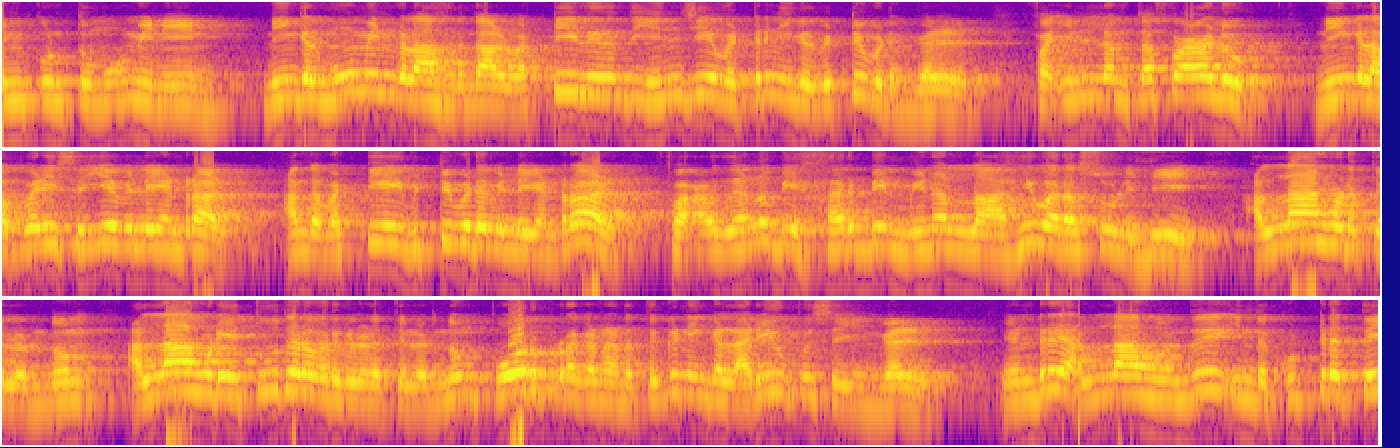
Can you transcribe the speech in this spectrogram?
இன் குன்து மூமினின். நீங்கள் மூமின்களாக இருந்தால் வட்டியிலிருந்து எஞ்சியவற்றை நீங்கள் விட்டுவிடுங்கள். ஃப இல்லம் தஃபாலு நீங்கள் அப்படி செய்யவில்லை என்றால் அந்த வட்டியை விட்டுவிடவில்லை என்றால் ஃபஅதனு பி ஹர்பின் மினல்லாஹி வ ரசூலிஹி. அல்லாஹிடத்திலிருந்தும் அல்லாஹுடைய தூதரவர்களிடத்திலிருந்தும் போர் பிரகடனத்துக்கு நீங்கள் அறிவிப்பு செய்யுங்கள் என்று அல்லாஹ் வந்து இந்த குற்றத்தை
